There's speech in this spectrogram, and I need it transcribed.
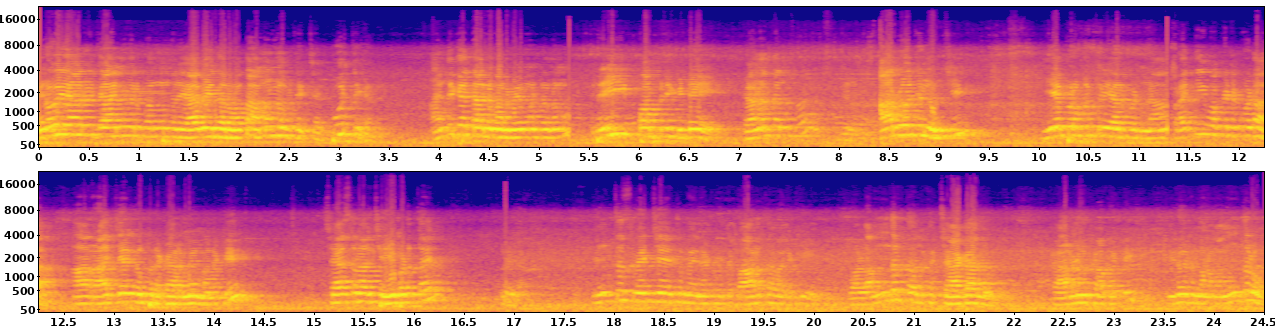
ఇరవై ఆరు జనవరి పంతొమ్మిది వందల యాభై తర్వాత అమల్లోకి తెచ్చారు పూర్తిగా. అందుకే దాన్ని మనం ఏమంటున్నాము? రిపబ్లిక్ డే గణతంత్ర ఆ రోజు నుంచి ఏ ప్రభుత్వం ఏర్పడినా ప్రతి ఒక్కటి కూడా ఆ రాజ్యాంగం ప్రకారమే మనకి శాసనాలు చేయబడతాయి. ఇంత స్వేచ్ఛయుతమైనటువంటి భారతావనికి వాళ్ళందరి తాలూకా త్యాగాలు కారణం కాబట్టి ఈరోజు మనం అందరం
